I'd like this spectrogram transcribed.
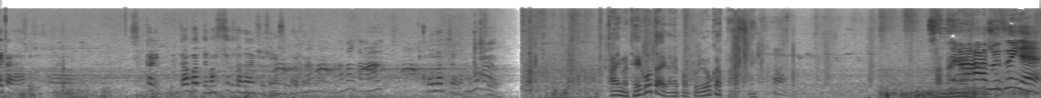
いから、うんしっかり頑張ってまっすぐ立たなきゃいけないから7番かなこうなっちゃうのあ今手応えがやっぱこれ良かったんですね。さあい何やーむずいね。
